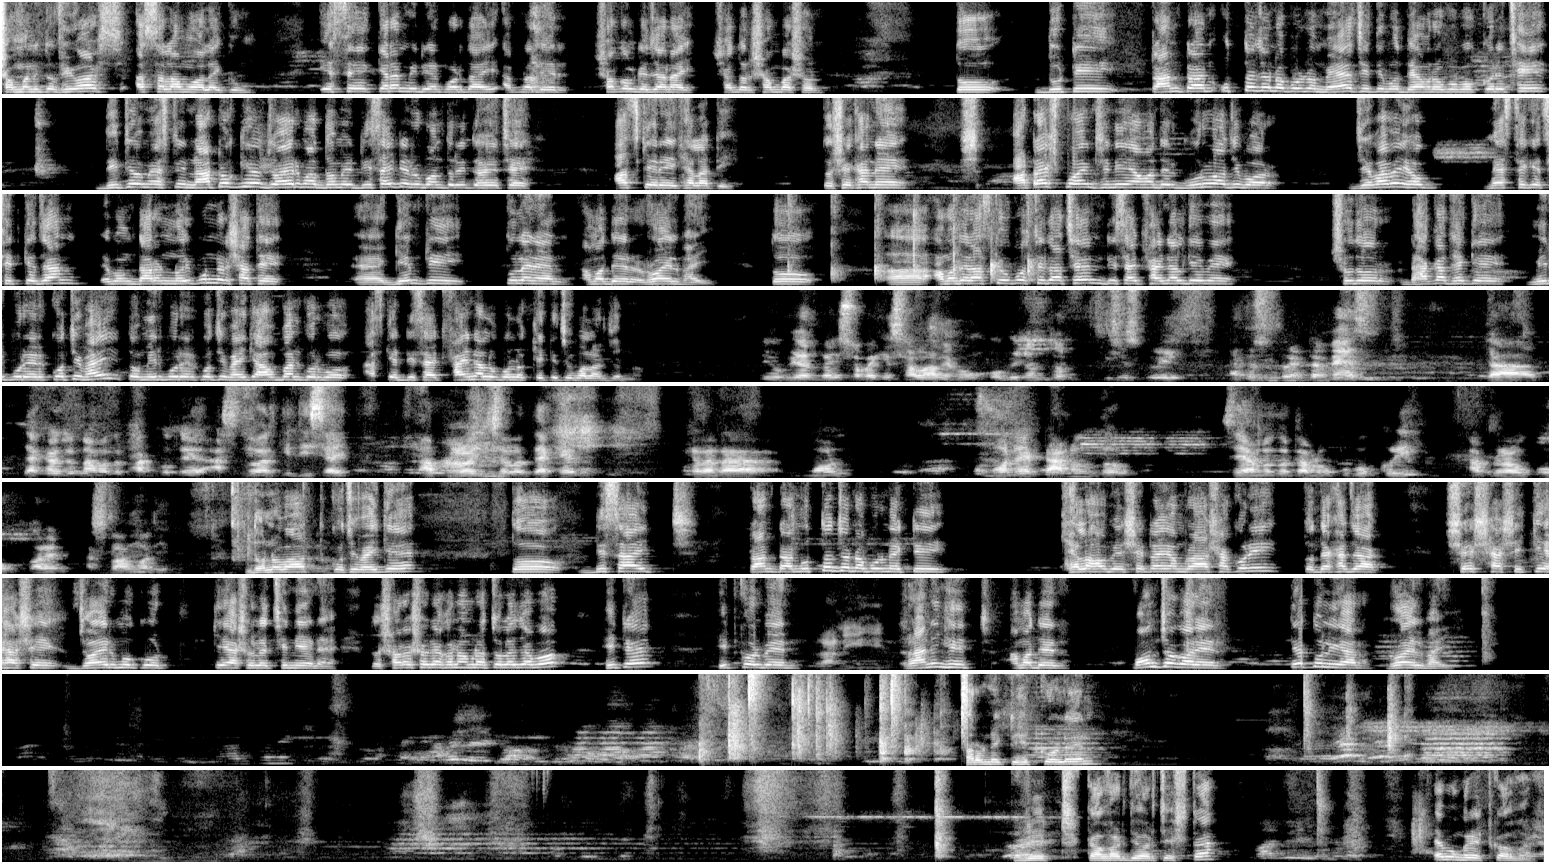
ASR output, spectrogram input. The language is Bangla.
সম্মানিত ভিউয়ার্স আসসালামু আলাইকুম। এসে ক্যারাম মিডিয়ার পর্দায় আপনাদের সকলকে জানাই সাদর সম্ভাষণ। তো দুটি টান টান উত্তেজনাপূর্ণ ম্যাচ ইতিমধ্যে আমরা উপভোগ করেছি। দ্বিতীয় ম্যাচটি নাটকীয় জয়ের মাধ্যমে ডিসাইডে রূপান্তরিত হয়েছে আজকের এই খেলাটি। তো সেখানে আঠাশ পয়েন্ট নিয়ে আমাদের গুরু আজিবর যেভাবেই হোক ম্যাচ থেকে ছিটকে যান এবং দারুণ নৈপুণ্যের সাথে গেমটি তুলে নেন আমাদের রয়্যাল ভাই। তো আমাদের আজকে উপস্থিত আছেন ডিসাইড ফাইনাল গেমে সুদূর ঢাকা থেকে মিরপুরের কোচি ভাই। তো মিরপুরের কোচি ভাইকে আহ্বান করব আজকে ডিসাইড ফাইনাল উপলক্ষে কিছু বলার জন্য। প্রিয় বিরাট ভাই, সবাইকে সালাম এবং অভিনন্দন। বিশেষ করে এত সুন্দর একটা ম্যাচ যা দেখার জন্য আমাদের ভাগ্যতে আসলো আর কি ডিসাইড আপনারা ইনশাল্লাহ দেখেন, খেলাটা মন, মনে একটা আনন্দ। সেই আনন্দটা আমরা উপভোগ করি। আপনারা উপভোগ করেন। আসসালামু আলাইকুম। ধন্যবাদ কোচি ভাইকে। তো ডিসাইড টান টান উত্তেজনাপূর্ণ একটি খেলা হবে সেটাই আমরা আশা করি। তো দেখা যাক শেষ হাসি কে হাসে জয়ের মুকুট কে আসলে ছিনিয়ে নেয়। তো সরাসরি এখন আমরা চলে যাব হিটে। হিট করবেন রানিং হিট। আমাদের পঞ্চগড়ের তেঁতুলিয়ার রয়্যাল ভাই। কারণ একটি হিট করলেন। রেড কাভার দেওয়ার চেষ্টা এবং রেড কভার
